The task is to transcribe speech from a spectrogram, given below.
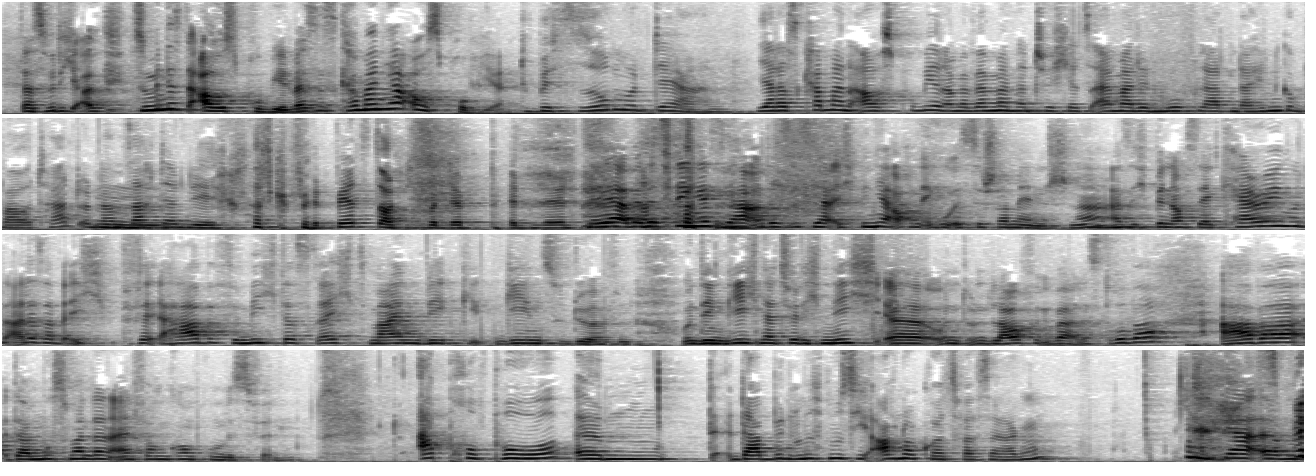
Das würde ich zumindest ausprobieren. Weißt das kann man ja ausprobieren. Du bist so modern. Ja, das kann man ausprobieren, aber wenn man natürlich jetzt einmal den Hofladen dahin gebaut hat und dann sagt er, nee, das gefällt mir jetzt doch nicht mit dem Pendeln. Naja, aber das Ding ist ja, und das ist ja, ich bin ja auch ein egoistischer Mensch, ne? Also ich bin auch sehr caring und alles, aber ich habe für mich das Recht, meinen Weg ge- gehen zu dürfen. Und den gehe ich natürlich nicht äh, und, und laufe über alles drüber, aber da muss man dann einfach einen Kompromiss finden. Apropos, ähm, da bin, muss, muss ich auch noch kurz was sagen. Ich ja, ähm,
